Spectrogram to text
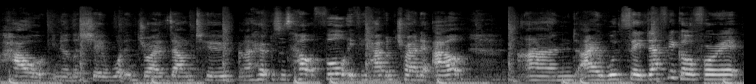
how, you know, the shade, what it dries down to. And I hope this was helpful if you haven't tried it out. And I would say definitely go for it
